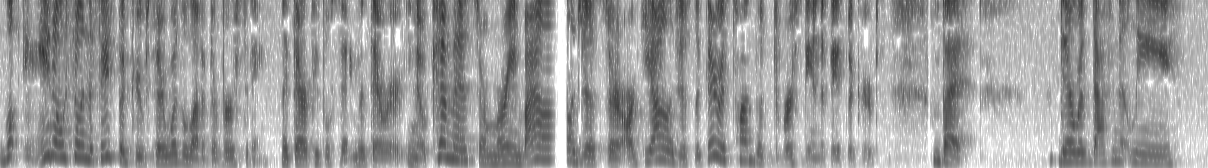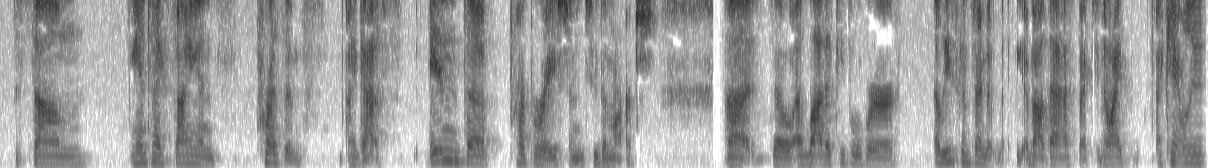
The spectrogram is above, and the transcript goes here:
Well, you know, so in the Facebook groups, there was a lot of diversity. Like there are people saying that there were, you know, chemists or marine biologists or archaeologists. Like there was tons of diversity in the Facebook groups. But there was definitely some anti science presence, I guess, in the preparation to the march. Uh, so a lot of people were at least concerned about that aspect. You know, I, I can't really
